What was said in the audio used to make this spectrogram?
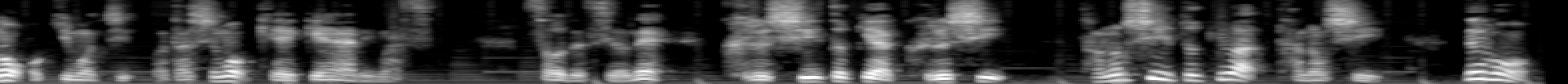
のお気持ち、私も経験あります。そうですよね。苦しい時は苦しい。楽しい時は楽しい。でも、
